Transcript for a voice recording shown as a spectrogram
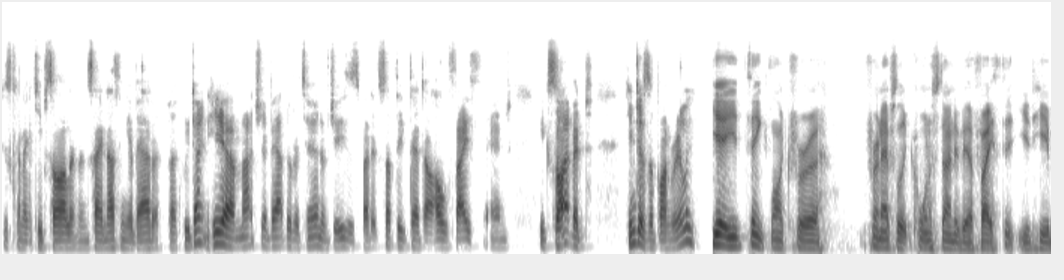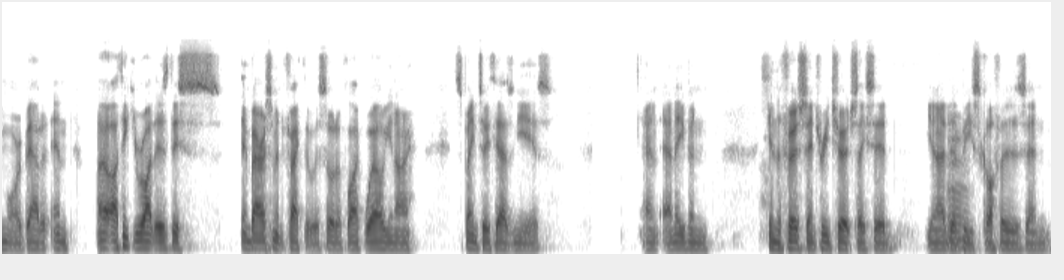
just kind of keep silent and say nothing about it. But we don't hear much about the return of Jesus, but it's something that our whole faith and excitement hinges upon, really. Yeah, you'd think like for a for an absolute cornerstone of our faith that you'd hear more about it. And I, I think you're right. There's this embarrassment factor. Was sort of like, well, you know, it's been two thousand years, and and even in the first century church, they said, you know, there'd mm. be scoffers and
